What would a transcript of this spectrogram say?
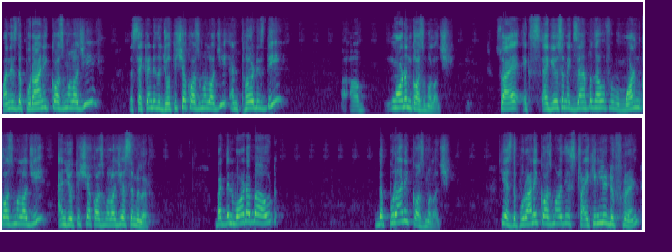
One is the Puranic cosmology, the second is the Jyotisha cosmology, and third is the uh, modern cosmology. So I I give some examples of modern cosmology and Jyotisha cosmology are similar. But then what about the Puranic cosmology? Yes, the Puranic cosmology is strikingly different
